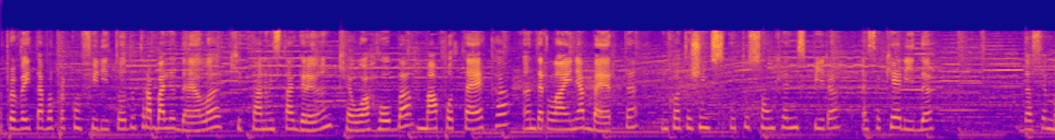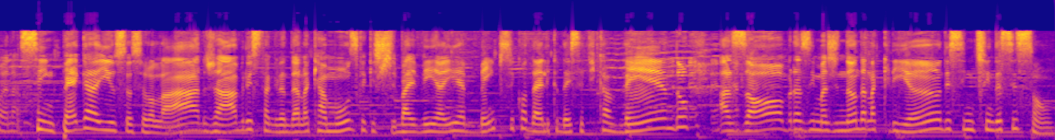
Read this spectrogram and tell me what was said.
aproveitava para conferir todo o trabalho dela, que tá no Instagram, que é o arroba mapoteca aberta, enquanto a gente escuta o som que ela inspira essa querida da semana. Sim, pega aí o seu celular, já abre o Instagram dela, que a música que vai vir aí é bem psicodélica. Daí você fica vendo as obras, imaginando ela criando e sentindo esse som.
